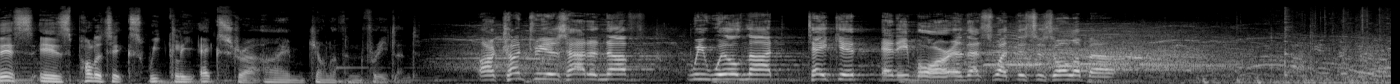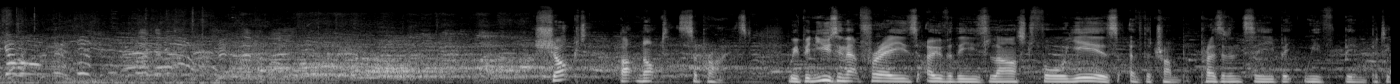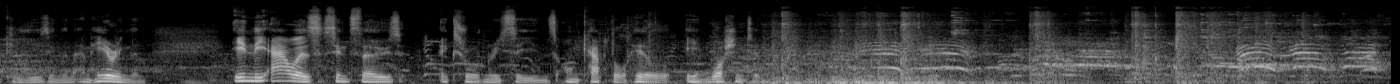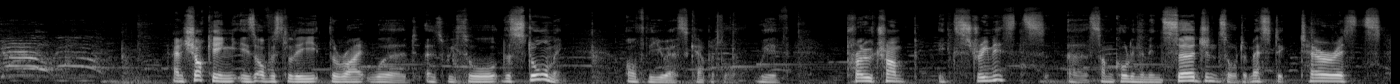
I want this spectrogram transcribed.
This is Politics Weekly Extra. I'm Jonathan Freedland. Our country has had enough. We will not take it anymore. And that's what this is all about. Shocked, but not surprised. We've been using that phrase over these last four years of the Trump presidency, but we've been particularly using them and hearing them in the hours since those extraordinary scenes on Capitol Hill in Washington. And shocking is obviously the right word as we saw the storming of the US Capitol with pro Trump extremists, uh, some calling them insurgents or domestic terrorists,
